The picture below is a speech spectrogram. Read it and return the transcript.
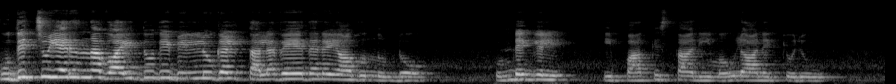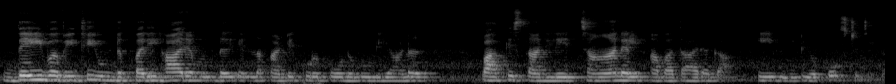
കുതിച്ചുയരുന്ന വൈദ്യുതി ബില്ലുകൾ തലവേദനയാകുന്നുണ്ടോ? ഉണ്ടെങ്കിൽ ഈ പാകിസ്ഥാനി മൗലാനയ്ക്കൊരു ദൈവവിധിയുണ്ട് പരിഹാരമുണ്ട് എന്ന അടിക്കുറിപ്പോടുകൂടിയാണ് പാകിസ്ഥാനിലെ ചാനൽ അവതാരക ഈ വീഡിയോ പോസ്റ്റ് ചെയ്തത്.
